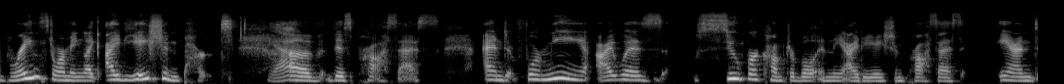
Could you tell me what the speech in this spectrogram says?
brainstorming, like ideation part yeah. of this process. And for me, I was super comfortable in the ideation process and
